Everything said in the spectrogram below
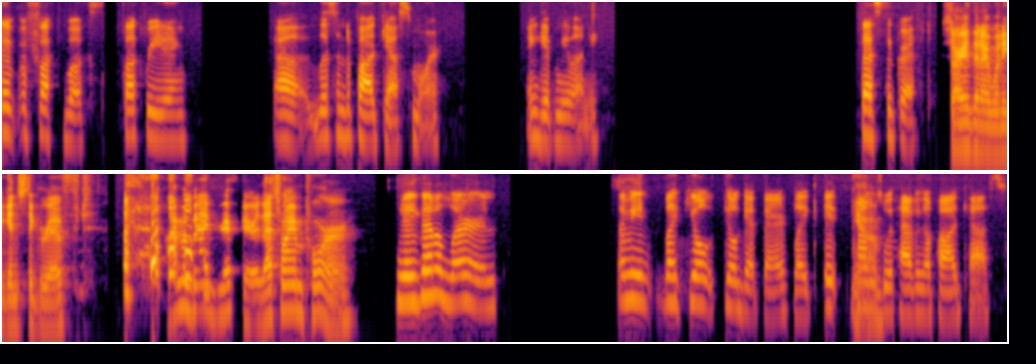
uh, uh, fuck books, fuck reading. Uh, listen to podcasts more, and give me money. That's the grift. Sorry that I went against the grift. I'm a bad grifter. That's why I'm poor. Yeah, you gotta learn. I mean, like you'll you'll get there. Like it Yeah. comes with having a podcast.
